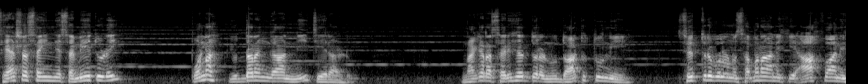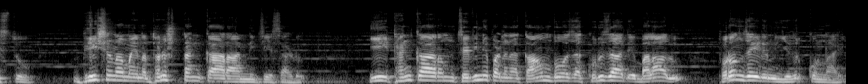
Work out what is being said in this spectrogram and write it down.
శేషసైన్య సమేతుడై పునః యుద్ధరంగాన్ని చేరాడు. నగర సరిహద్దులను దాటుతూనే శత్రువులను సమరానికి ఆహ్వానిస్తూ భీషణమైన ధనుష్టంకారాన్ని చేశాడు. ఈ టంకారం చెవిని పడిన కాంబోజ కురుజాది బలాలు పురంజయుడిని ఎదుర్కొన్నాయి.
